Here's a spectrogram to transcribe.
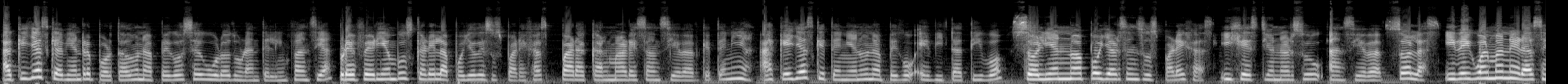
Aquellas que habían reportado un apego seguro durante la infancia preferían buscar el apoyo de sus parejas para calmar esa ansiedad que tenían. Aquellas que tenían un apego evitativo solían no apoyarse en sus parejas y gestionar su ansiedad solas. Y de igual manera se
